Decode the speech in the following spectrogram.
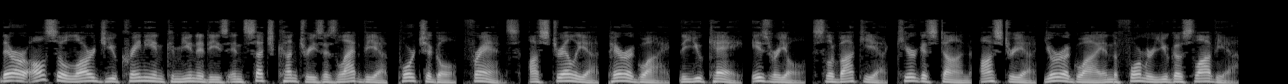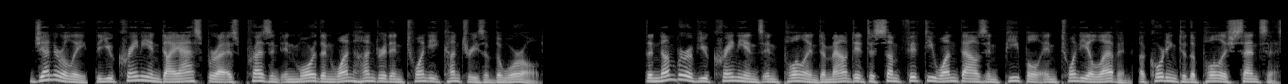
There are also large Ukrainian communities in such countries as Latvia, Portugal, France, Australia, Paraguay, the UK, Israel, Slovakia, Kyrgyzstan, Austria, Uruguay and the former Yugoslavia. Generally, the Ukrainian diaspora is present in more than 120 countries of the world. The number of Ukrainians in Poland amounted to some 51,000 people in 2011 according to the Polish census.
